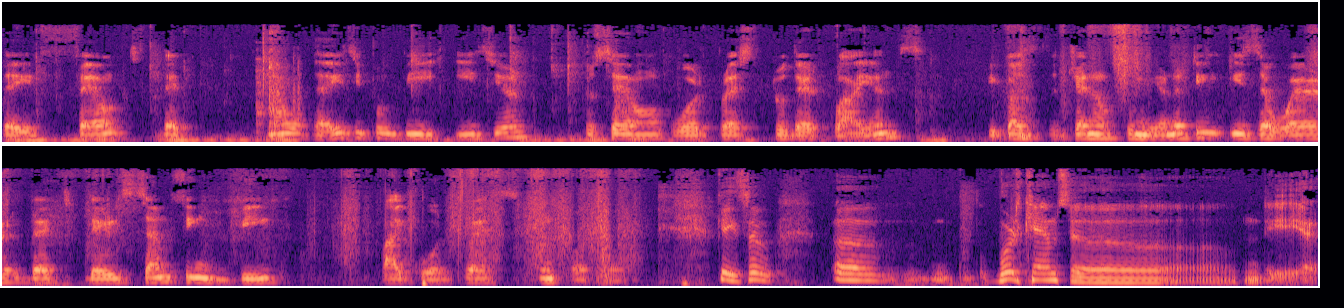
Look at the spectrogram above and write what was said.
they felt that nowadays it will be easier to sell WordPress to their clients because the general community is aware that there is something big like WordPress in Portugal. Okay, so uh, WordCamps. Uh, yeah,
